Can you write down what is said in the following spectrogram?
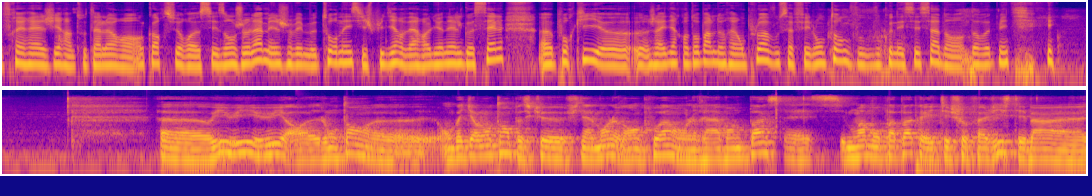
ferai réagir hein, tout à l'heure encore sur ces enjeux-là, mais je vais me tourner, si je puis dire, vers Lionel Gossel, pour qui, j'allais dire, quand on parle de réemploi, vous, ça fait longtemps que vous, vous connaissez ça dans votre métier. Euh, oui, oui, oui. Alors longtemps, euh, on va dire longtemps parce que finalement le réemploi, on le réinvente pas. C'est moi, mon papa qui a été chauffagiste, et ben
